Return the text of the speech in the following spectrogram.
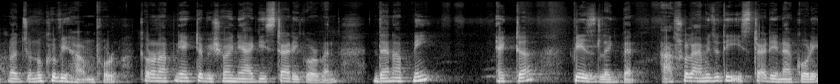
আপনার জন্য খুবই হার্মফুল কারণ আপনি একটা বিষয় নিয়ে আগে স্টাডি করবেন। দেন আপনি একটা পেজ লিখবেন। আসলে আমি যদি স্টাডি না করি,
